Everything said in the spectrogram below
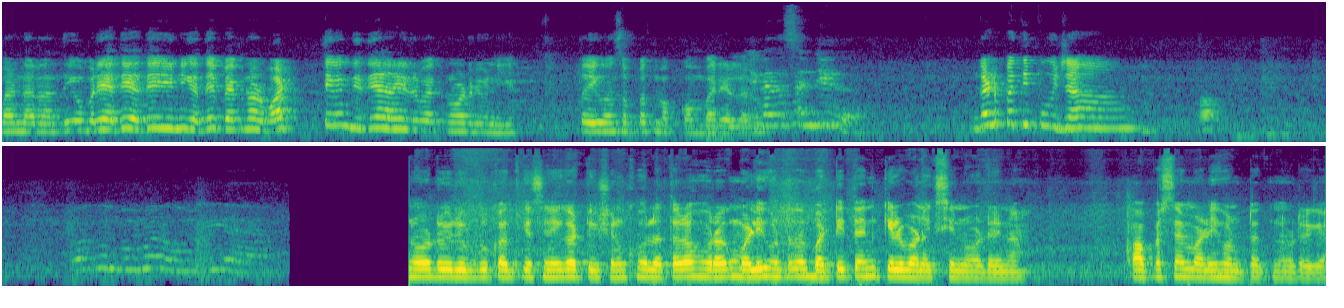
ಭಂಡಾರ. ಅಂತ. ಈಗ ಬರೀ ಅದೇ ಅದೇ ಇವನಿಗೆ ಅದೇ ಬೇಕು ನೋಡಿ ಒಟ್ಟಿ ಒಂದು ಇದೇ ಇರ್ಬೇಕು ನೋಡ್ರಿ ಇವನಿಗೆ. ಸೊ ಈಗ ಒಂದು ಸ್ವಲ್ಪ ಹೊತ್ತು ಮಕ್ಕೊಂಬರ್ರಿ ಎಲ್ಲರೂ ಗಣಪತಿ ಪೂಜಾ. ನೋಡ್ರಿ ಇವ್ರಿಬ್ರು ಕತ್ಕೇಸಿನ ಈಗ ಟ್ಯೂಷನ್ಗೆ ಹೋಲತ್ತಾರ ಹೊರಗೆ ಮಳಿ ಹೊಂಟದ ಬಟ್ಟೆ ತಂದು ಕೇಳಿ ಒಣಗಿಸಿ ನೋಡ್ರಿ ನಾ. ವಾಪಸ್ಸೇ ಮಳೆ ಹೊಂಟತ್ ನೋಡ್ರಿ ಈಗ.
